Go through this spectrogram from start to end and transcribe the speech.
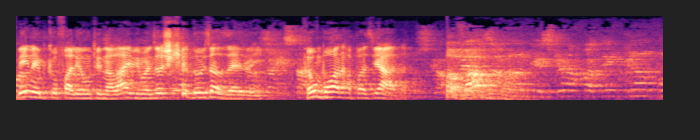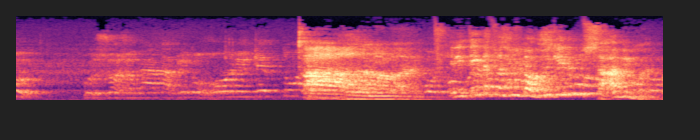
Nem lembro que eu falei ontem na live, mas acho que é 2 a 0 aí. Então bora, rapaziada. Rony. Ah, mano. Ele tenta fazer um bagulho que ele não sabe, mano.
